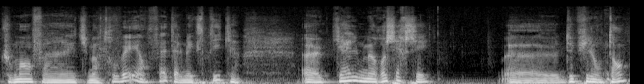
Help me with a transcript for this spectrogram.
comment enfin tu m'as retrouvé En fait, elle m'explique euh, qu'elle me recherchait euh, depuis longtemps.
